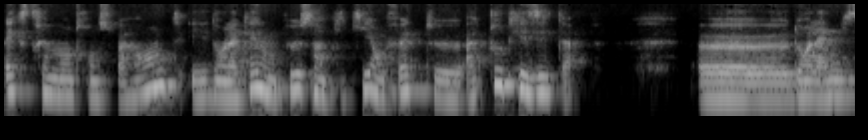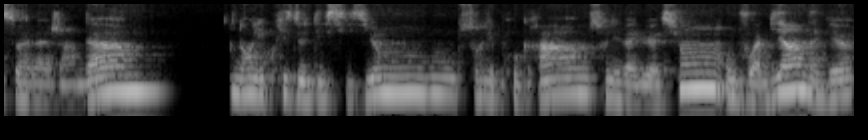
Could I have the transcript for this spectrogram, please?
extrêmement transparente et dans laquelle on peut s'impliquer en fait à toutes les étapes, dans la mise à l'agenda, dans les prises de décision, sur les programmes, sur l'évaluation. On voit bien d'ailleurs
